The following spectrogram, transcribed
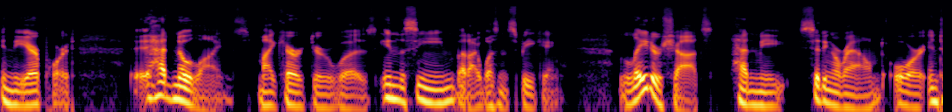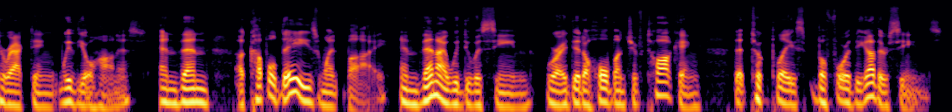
in the airport, had no lines. My character was in the scene, but I wasn't speaking. Later shots had me sitting around or interacting with Johannes, and then a couple days went by, and then I would do a scene where I did a whole bunch of talking that took place before the other scenes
